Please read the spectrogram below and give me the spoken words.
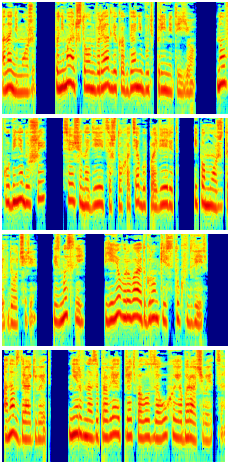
она не может. Понимает, что он вряд ли когда-нибудь примет ее. Но в глубине души все еще надеется, что хотя бы поверит и поможет их дочери. Из мыслей ее вырывает громкий стук в дверь. Она вздрагивает, нервно заправляет прядь волос за ухо и оборачивается.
